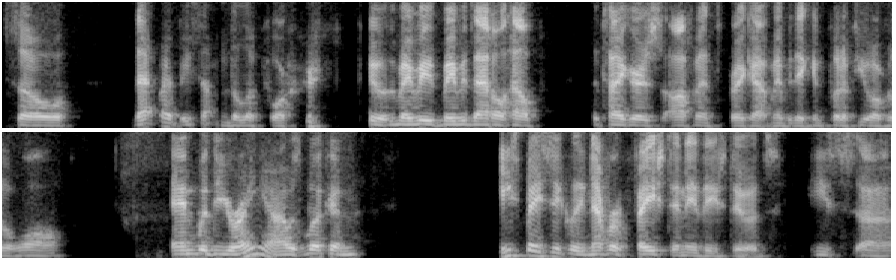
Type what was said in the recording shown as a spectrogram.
So that might be something to look for. to. Maybe maybe that'll help the Tigers' offense break out. Maybe they can put a few over the wall. And with Urena, I was looking. He's basically never faced any of these dudes. He's uh,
